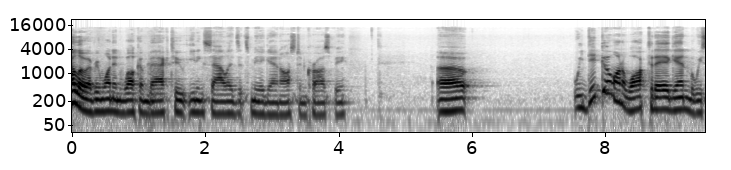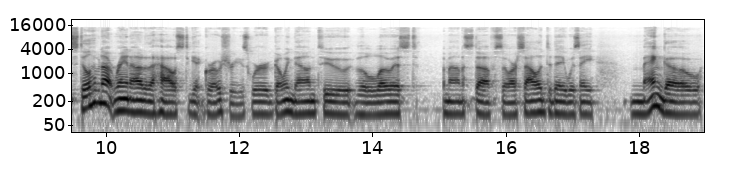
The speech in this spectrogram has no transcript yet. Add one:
Hello, everyone, and welcome back to Eating Salads. It's me again, Austin Crosby. Uh, we did go on a walk today again, but we still have not ran out of the house to get groceries. We're going down to the lowest amount of stuff. So our salad today was a mango,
